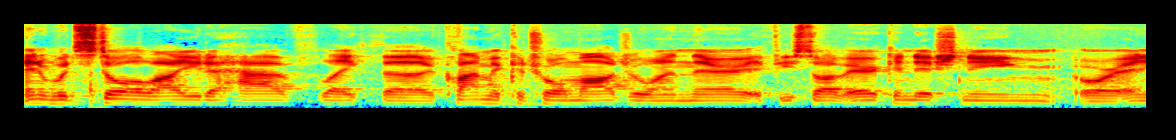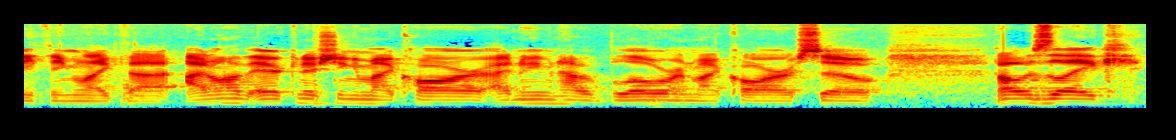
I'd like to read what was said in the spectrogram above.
and it would still allow you to have like the climate control module in there if you still have air conditioning or anything like that. I don't have air conditioning in my car. I don't even have a blower in my car. So I was like,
